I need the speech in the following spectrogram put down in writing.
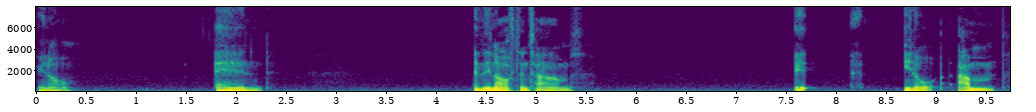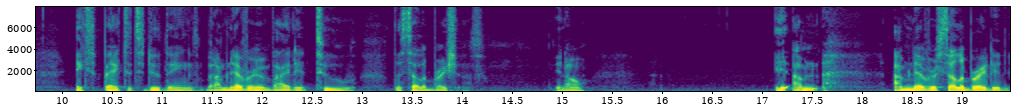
you know, and and then oftentimes it, you know, I'm expected to do things, but I'm never invited to the celebrations, you know it, I'm I'm never celebrated.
